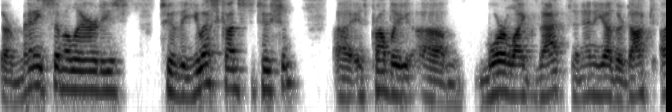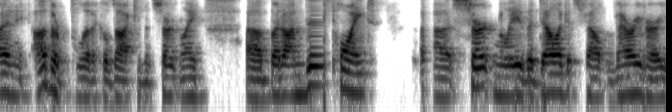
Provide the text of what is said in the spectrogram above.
There are many similarities to the US Constitution. Uh, it's probably um, more like that than any other doc, any other political document, certainly. Uh, but on this point, uh, certainly the delegates felt very, very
